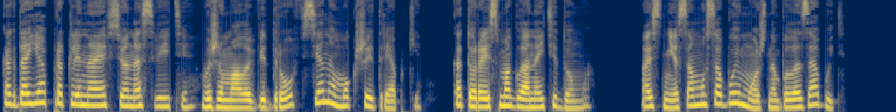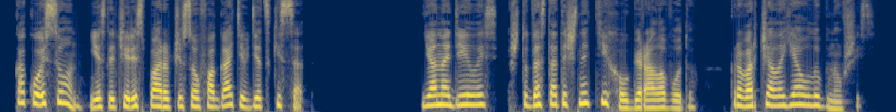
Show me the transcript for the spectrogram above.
когда я, проклиная все на свете, выжимала в ведро все намокшие тряпки, которые смогла найти дома. О сне, само собой, можно было забыть. Какой сон, если через пару часов Агате в детский сад? Я надеялась, что достаточно тихо убирала воду, проворчала я, улыбнувшись.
